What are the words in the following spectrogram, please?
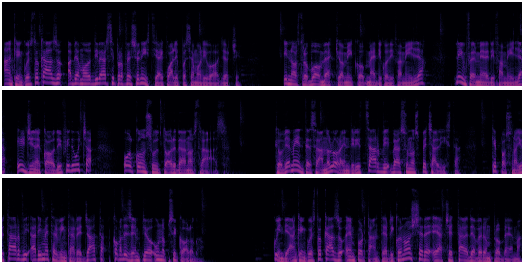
Anche in questo caso abbiamo diversi professionisti ai quali possiamo rivolgerci. Il nostro buon vecchio amico medico di famiglia, l'infermiere di famiglia, il ginecologo di fiducia o il consultorio della nostra AS, che ovviamente saranno loro a indirizzarvi verso uno specialista, che possono aiutarvi a rimettervi in carreggiata, come ad esempio uno psicologo. Quindi anche in questo caso è importante riconoscere e accettare di avere un problema,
